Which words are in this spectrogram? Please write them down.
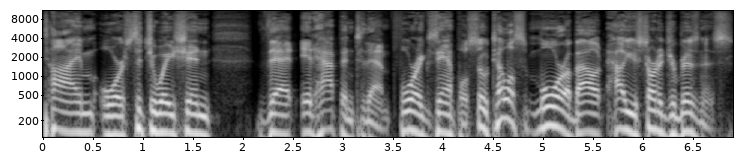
time or situation that it happened to them. For example, so tell us more about how you started your business.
